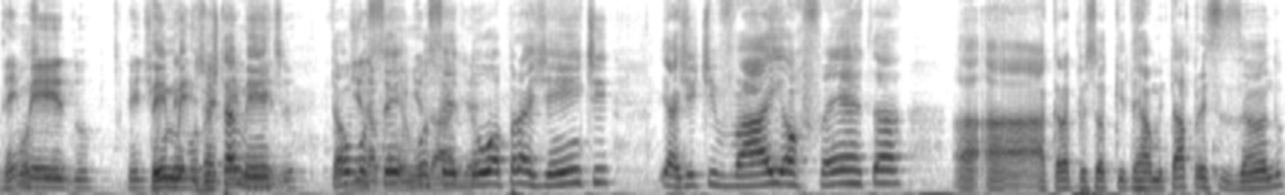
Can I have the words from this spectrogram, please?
Tem você- medo. Tem, tem que me- vontade de ter justamente. medo Então você, você é. doa pra gente e a gente vai e oferta a, a- aquela pessoa que realmente está precisando.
